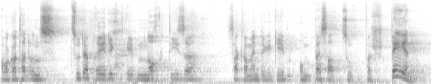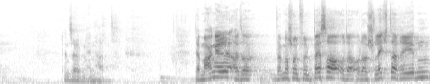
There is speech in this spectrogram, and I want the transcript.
Aber Gott hat uns zu der Predigt eben noch diese Sakramente gegeben, um besser zu verstehen denselben Inhalt. Der Mangel, also wenn wir schon von besser oder, oder schlechter reden,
